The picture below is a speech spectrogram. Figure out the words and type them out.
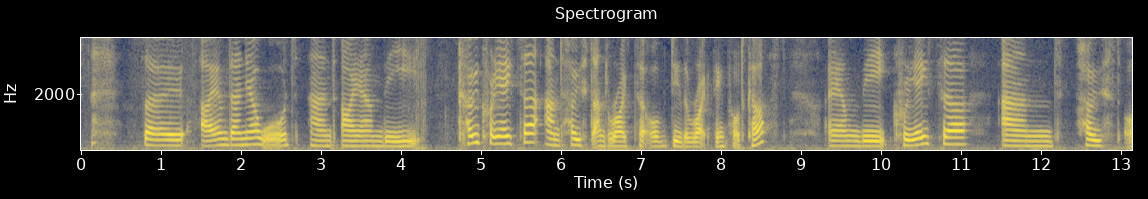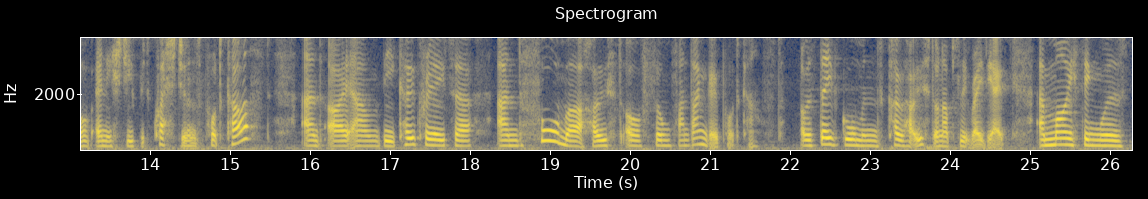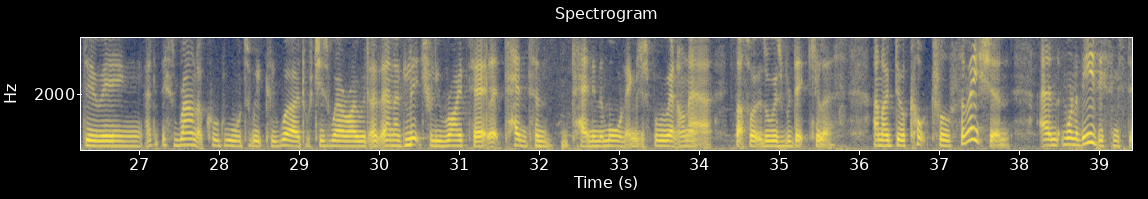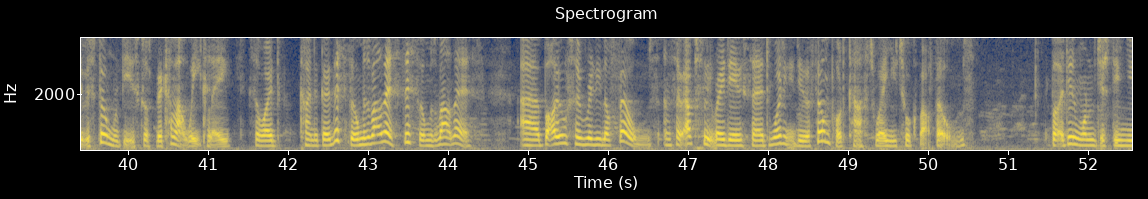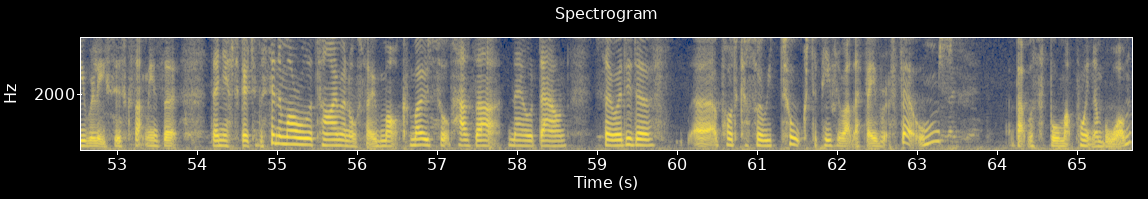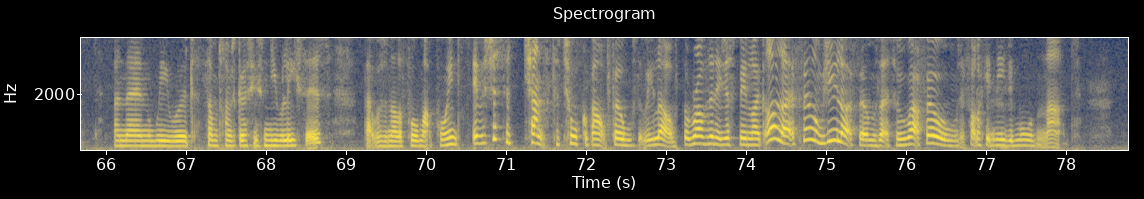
So, I am Danielle Ward and I am the co creator and host and writer of Do the Right Thing podcast. I am the creator and host of Any Stupid Questions podcast and I am the co creator and former host of Film Fandango podcast. I was Dave Gorman's co host on Absolute Radio, and my thing was doing, I did this roundup called Ward's Weekly Word, which is where I would, and I'd literally write it at 10 to 10 in the morning just before we went on air. So that's why it was always ridiculous. And I'd do a cultural summation. And one of the easiest things to do was film reviews because they come out weekly. So I'd kind of go, this film is about this, this film was about this. Uh, but I also really love films. And so Absolute Radio said, why don't you do a film podcast where you talk about films? But I didn't want to just do new releases because that means that then you have to go to the cinema all the time. And also Mark Kermode sort of has that nailed down. So I did a, uh, a podcast where we talked to people about their favourite films. That was format point number one. And then we would sometimes go and see some new releases. That was another format point. It was just a chance to talk about films that we love, but rather than it just being like, oh, I like films, you like films, let's talk about films, it felt like it needed more than that.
